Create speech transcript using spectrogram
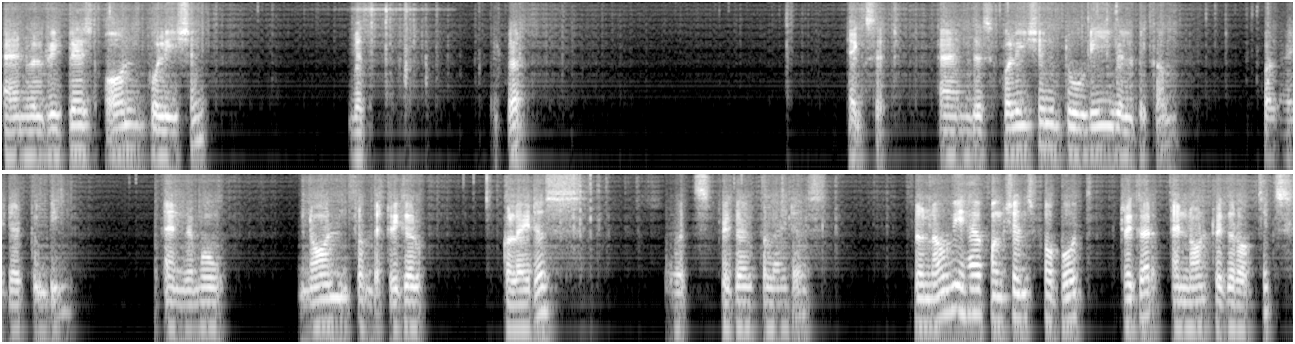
and we'll replace on collision with trigger exit and this collision 2d will become collider 2d and remove non from the trigger colliders. So it's trigger colliders. So now we have functions for both trigger and non-trigger objects.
